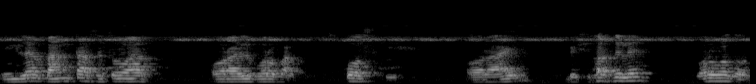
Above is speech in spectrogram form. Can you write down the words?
ইংলা বাংটা আছে তোমার ওরাইল বড় পাক কস কি? ওরাই বেশি দিলে বড় পাগল?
